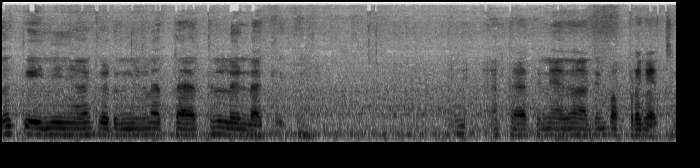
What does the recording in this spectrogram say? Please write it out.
അത് കഴിഞ്ഞ് ഞാൻ കിടന്ന് ഞങ്ങൾ അത്താഴത്തിനുള്ള ഉണ്ടാക്കിയത്. അത്താഴത്തിന് അത് ആദ്യം പപ്പടം കാച്ചു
